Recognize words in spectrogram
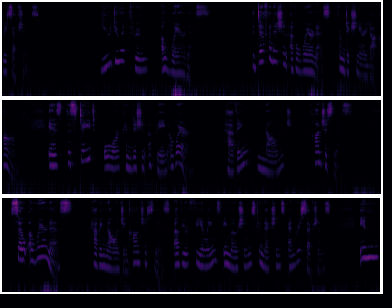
receptions? You do it through awareness. The definition of awareness from dictionary.com is the state or condition of being aware, having knowledge, consciousness. So, awareness, having knowledge and consciousness of your feelings, emotions, connections, and receptions in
